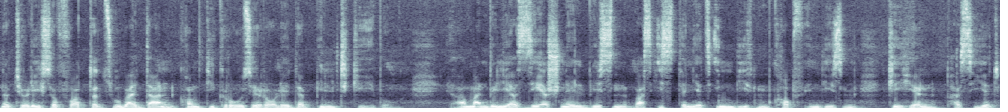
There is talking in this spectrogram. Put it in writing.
natürlich sofort dazu, weil dann kommt die große Rolle der Bildgebung. Ja, man will ja sehr schnell wissen, was ist denn jetzt in diesem Kopf, in diesem Gehirn passiert.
